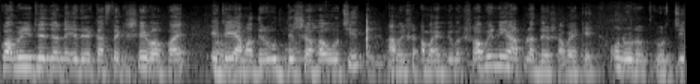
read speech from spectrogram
কমিউনিটির জন্য এদের কাছ থেকে সেবা পায় এটাই আমাদের উদ্দেশ্য হওয়া উচিত। আমি আমাকে সবই নিয়ে আপনাদের সবাইকে অনুরোধ করছি।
